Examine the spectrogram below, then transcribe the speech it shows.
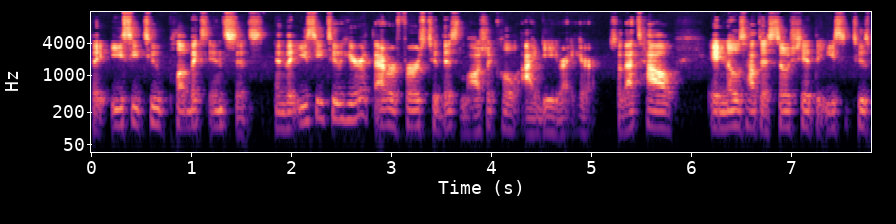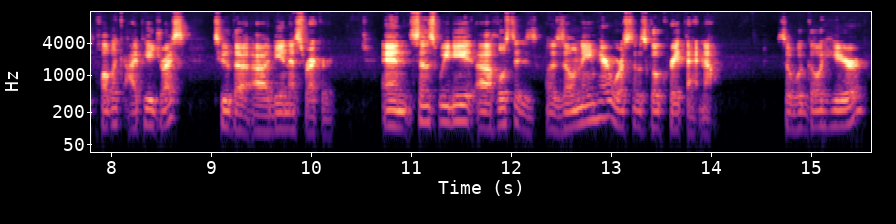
the EC2 PubX instance. And the EC2 here, that refers to this logical ID right here. So that's how it knows how to associate the EC2's public IP address to the uh, DNS record. And since we need a hosted a zone name here, we're let's go create that now. So we'll go here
